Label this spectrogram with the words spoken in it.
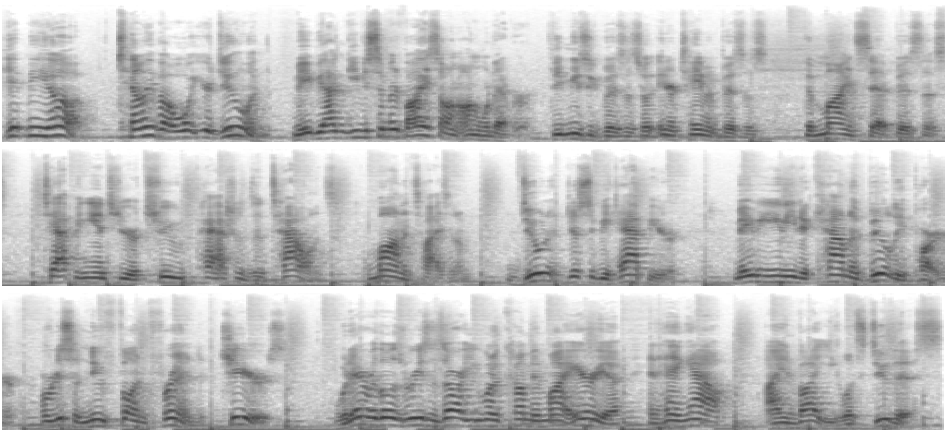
Hit me up. Tell me about what you're doing. Maybe I can give you some advice on, on whatever. The music business or entertainment business, the mindset business, tapping into your true passions and talents, monetizing them, doing it just to be happier. Maybe you need accountability partner or just a new fun friend. Cheers. Whatever those reasons are, you want to come in my area and hang out, I invite you. Let's do this.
